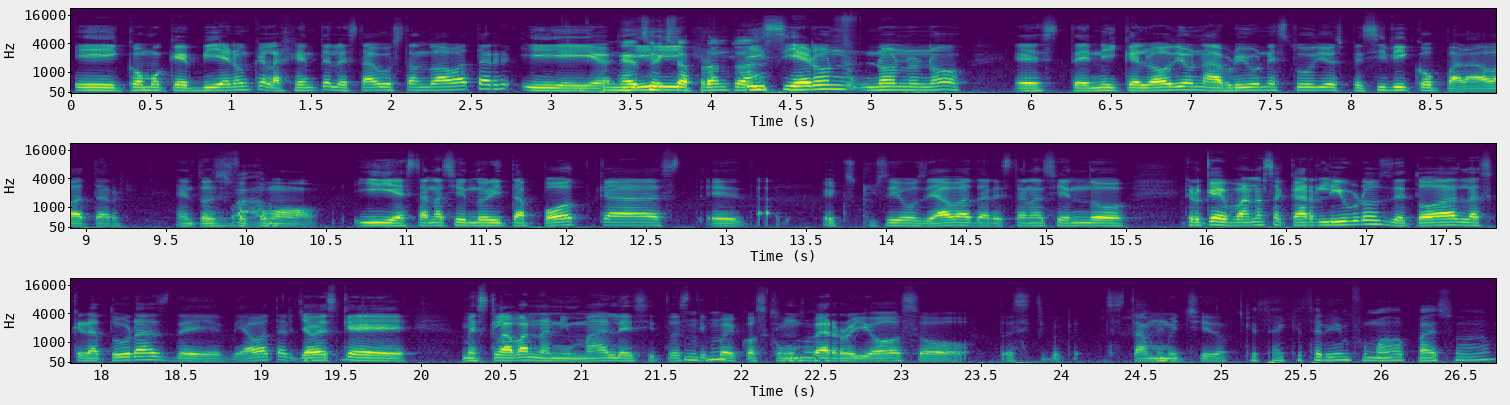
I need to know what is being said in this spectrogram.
y como que vieron que la gente le estaba gustando Avatar y, Netflix pronto, ¿ah? hicieron, no, no, no, este, Nickelodeon abrió un estudio específico para Avatar. Entonces fue como, y están haciendo ahorita podcast eh, exclusivos de Avatar, están haciendo, creo que van a sacar libros de todas las criaturas de, de Avatar. Ya ves que mezclaban animales y todo ese tipo de cosas, como un perro y oso, todo ese tipo de cosas. Está muy chido. Que hay que estar bien fumado para eso, ¿no?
